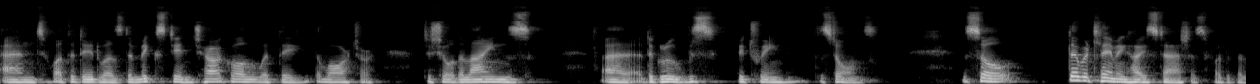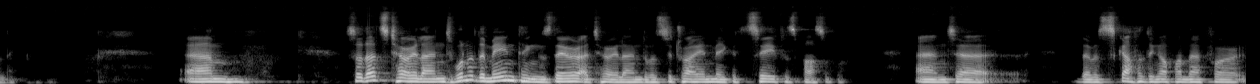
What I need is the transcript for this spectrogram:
And what they did was they mixed in charcoal with the, the mortar to show the lines, uh, the grooves between the stones. So they were claiming high status for the building. Um, so that's Terryland. One of the main things there at Terryland was to try and make it safe as possible. And uh, there was scaffolding up on that for a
